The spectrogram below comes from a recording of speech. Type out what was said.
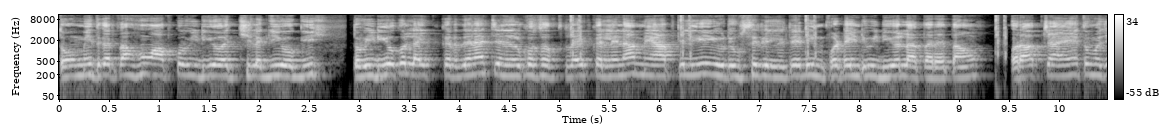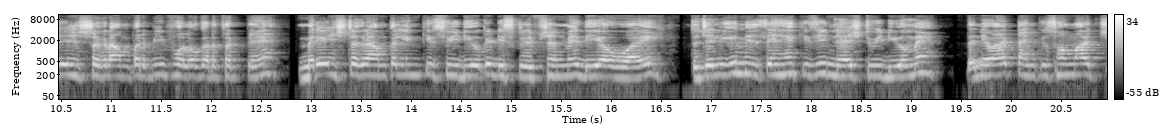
तो उम्मीद करता हूँ आपको वीडियो अच्छी लगी होगी। तो वीडियो को लाइक कर देना चैनल को सब्सक्राइब कर लेना। मैं आपके लिए यूट्यूब से रिलेटेड इंपॉर्टेंट वीडियो लाता रहता हूँ। और आप चाहें तो मुझे इंस्टाग्राम पर भी फॉलो कर सकते हैं। मेरे इंस्टाग्राम का लिंक इस वीडियो के डिस्क्रिप्शन में दिया हुआ है। तो चलिए मिलते हैं किसी नेक्स्ट वीडियो में। धन्यवाद थैंक यू सो मच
